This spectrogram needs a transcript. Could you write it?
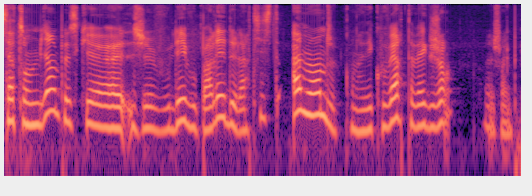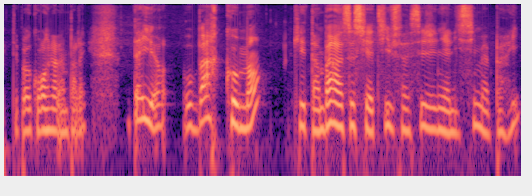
Ça tombe bien parce que euh, je voulais vous parler de l'artiste Amande qu'on a découverte avec Jean. Jean n'était pas au courant que j'allais en parler. D'ailleurs, au bar commun, qui est un bar associatif assez génialissime à Paris.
